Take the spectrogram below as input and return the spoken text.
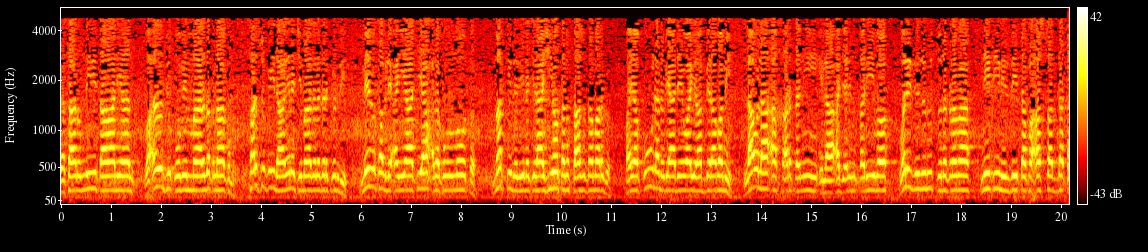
کسان هم دی تاوانیان، وانفقوا مما رزقناكم خرچ کی داغنے چما دل در کر من قبل ان یاتی احدکم الموت. مکہ دین چراشی او تن تاس تمرگ فیقول نبی ادی وای رب ربمی، لولا اخرتنی الى اجل قریب. ولذ ذرت نقرما نیتی نزدی تفاصدق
